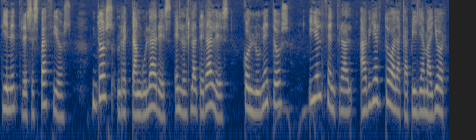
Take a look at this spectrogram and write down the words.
Tiene tres espacios, dos rectangulares en los laterales con lunetos y el central abierto a la capilla mayor,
